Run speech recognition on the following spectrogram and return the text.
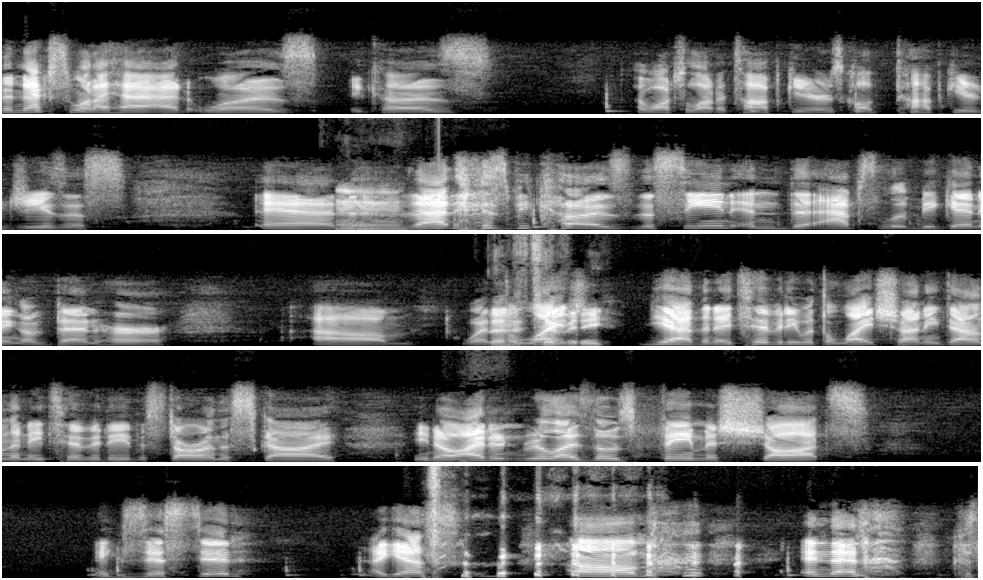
the next one I had was because I watch a lot of Top Gear. It's called Top Gear Jesus, and Mhm. that is because the scene in the absolute beginning of Ben Hur, um, with The the, light, yeah, the nativity with the light shining down the nativity, the star in the sky. You know, I didn't realize those famous shots existed. I guess. um, and then because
